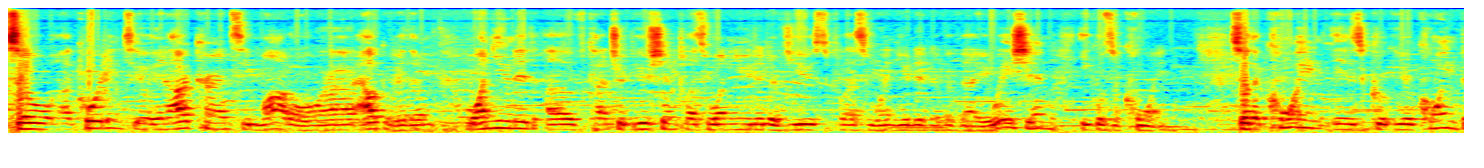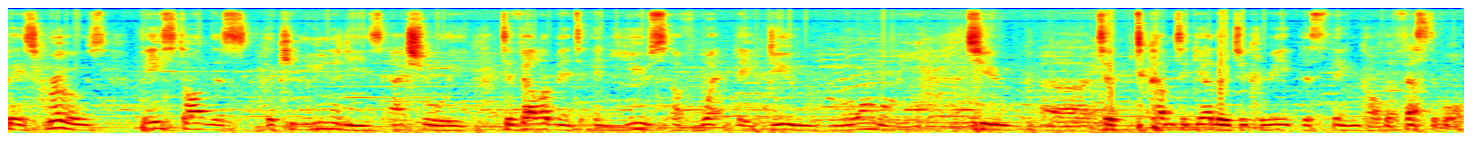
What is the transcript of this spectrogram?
So according to, in our currency model or our algorithm, one unit of contribution plus one unit of use plus one unit of evaluation equals a coin. So the coin is your coin base grows based on this the community's actually development and use of what they do normally to, uh, to, to come together to create this thing called a festival.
